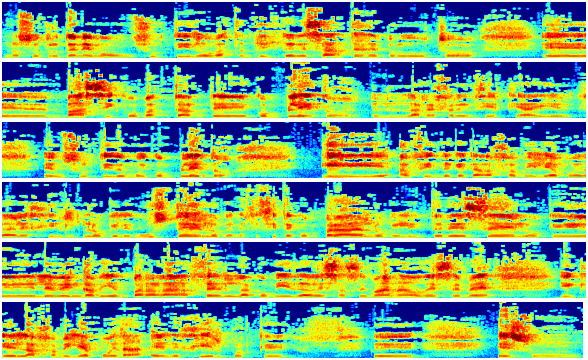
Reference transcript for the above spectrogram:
nosotros tenemos un surtido bastante interesante de productos eh, básicos bastante completos. Las referencias que hay es un surtido muy completo y a fin de que cada familia pueda elegir lo que le guste, lo que necesite comprar, lo que le interese, lo que le venga bien para hacer la comida de esa semana o de ese mes y que la familia pueda elegir porque eh, es un,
